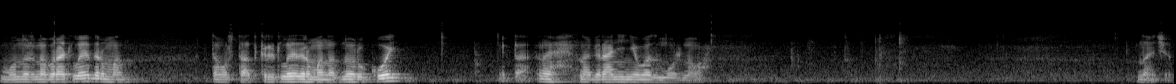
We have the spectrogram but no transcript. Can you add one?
ему нужно брать Ледерман потому что открыть Ледерман одной рукой это э, на грани невозможного. Значит,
